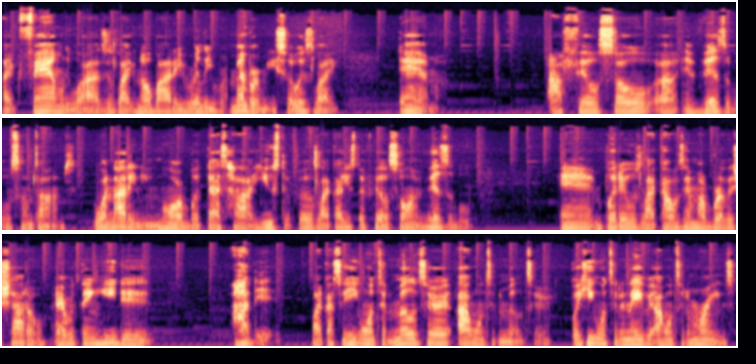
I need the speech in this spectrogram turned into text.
like family wise, it's like nobody really remember me. So it's like, damn, I feel so uh, invisible sometimes. Well, not anymore, but that's how I used to feel. like I used to feel so invisible. And but it was like I was in my brother's shadow. Everything he did, I did. Like I said, he went to the military. I went to the military. But he went to the Navy. I went to the Marines.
